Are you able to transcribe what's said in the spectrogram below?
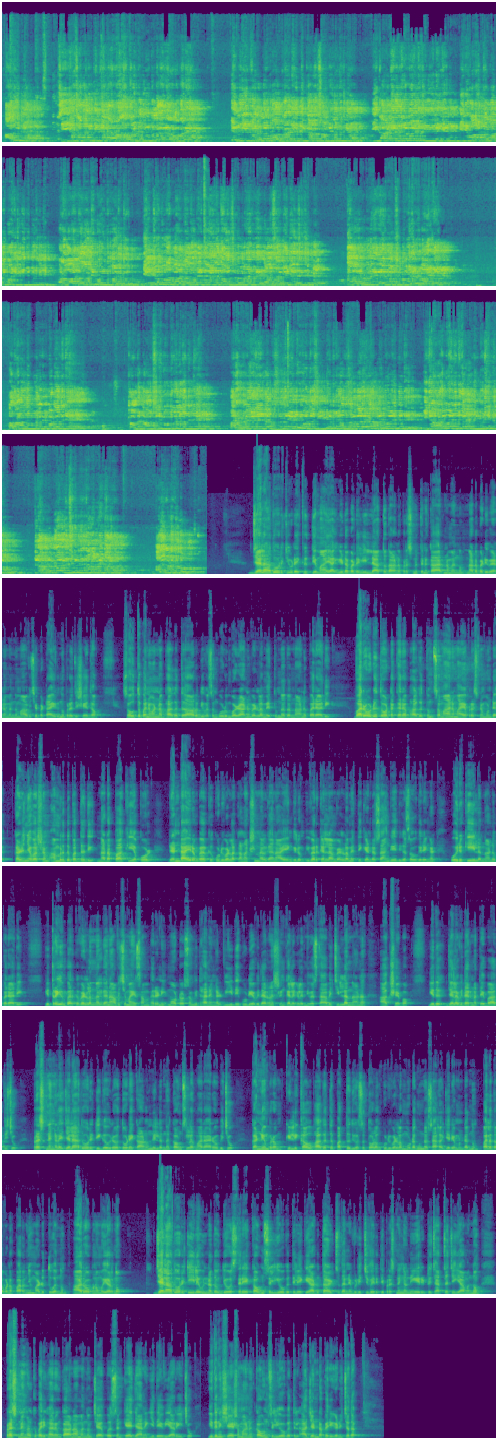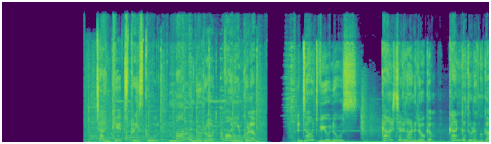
അതില്ല. ചെയ്യാൻ സാധിക്കില്ല. കാരണം അത് അത്രയും ബുദ്ധിമുട്ടുള്ള കാര്യം നമുക്കറിയാം. എന്ന് ഈ വെള്ളം പ്രോപ്പറായിട്ട് എത്തിക്കാനുള്ള സംവിധാനം ചെയ്യണം. ഇത് അടിയന്തരമായിട്ട് ജല അതോറിറ്റിയുടെ കൃത്യമായ ഇടപെടലില്ലാത്തതാണ് പ്രശ്നത്തിന് കാരണമെന്നും നടപടി വേണമെന്നും ആവശ്യപ്പെട്ടായിരുന്നു പ്രതിഷേധം. സൗത്ത് പനവണ്ണ ഭാഗത്ത് ആറു ദിവസം കൂടുമ്പോഴാണ് വെള്ളം എത്തുന്നതെന്നാണ് പരാതി. വരോട് തോട്ടക്കര ഭാഗത്തും സമാനമായ പ്രശ്നമുണ്ട്. കഴിഞ്ഞ വർഷം അമൃത് പദ്ധതി നടപ്പാക്കിയപ്പോൾ രണ്ടായിരം പേർക്ക് കുടിവെള്ള കണക്ഷൻ നൽകാനായെങ്കിലും ഇവർക്കെല്ലാം വെള്ളം എത്തിക്കേണ്ട സാങ്കേതിക സൗകര്യങ്ങൾ ഒരുക്കിയില്ലെന്നാണ് പരാതി. ഇത്രയും പേർക്ക് വെള്ളം നൽകാൻ ആവശ്യമായ സംഭരണി മോട്ടോർ സംവിധാനങ്ങൾ വീതി കൂടിയ വിതരണ ശൃംഖലകൾ എന്നിവ സ്ഥാപിച്ചില്ലെന്നാണ് ആക്ഷേപം. ഇത് ജലവിതരണത്തെ ബാധിച്ചു. പ്രശ്നങ്ങളെ ജല അതോറിറ്റി ഗൗരവത്തോടെ കാണുന്നില്ലെന്ന് കൗൺസിലർമാർ ആരോപിച്ചു. കണ്ണിമ്പുറം കിള്ളിക്കാവ് ഭാഗത്ത് പത്ത് ദിവസത്തോളം കുടിവെള്ളം മുടങ്ങുന്ന സാഹചര്യമുണ്ടെന്നും പലതവണ പറഞ്ഞു മടുത്തുവെന്നും ആരോപണമുയർന്നു. ജല അതോറിറ്റിയിലെ ഉന്നത ഉദ്യോഗസ്ഥരെ കൗൺസിൽ യോഗത്തിലേക്ക് അടുത്ത ആഴ്ച തന്നെ വിളിച്ചു വരുത്തി പ്രശ്നങ്ങൾ നേരിട്ട് ചർച്ച ചെയ്യാമെന്നും പ്രശ്നങ്ങൾക്ക് പരിഹാരം കാണാമെന്നും ചെയർപേഴ്സൺ കെ. ജാനകി ദേവി അറിയിച്ചു ഇതിനുശേഷമാണ് കൗൺസിൽ യോഗത്തിൽ അജണ്ട പരിഗണിച്ചത്. Time kids preschool road view news കാഴ്ചകളാണ് ലോകം. കണ്ടു തുടങ്ങുക.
